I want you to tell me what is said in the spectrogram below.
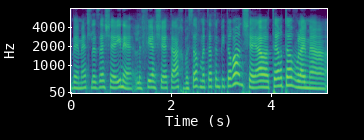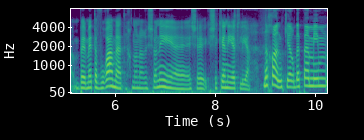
באמת לזה שהנה, לפי השטח, בסוף מצאתם פתרון שהיה יותר טוב אולי מה, באמת עבורם מהתכנון הראשוני, אה, ש, שכן יהיה תלייה. נכון, כי הרבה פעמים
